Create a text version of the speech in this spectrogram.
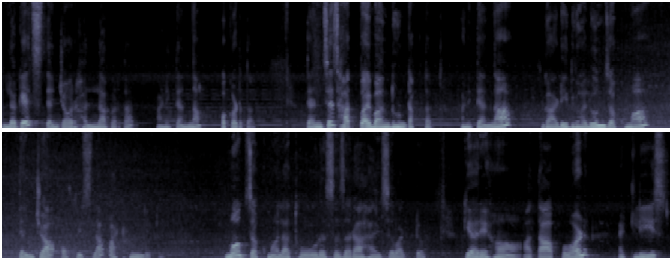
लगेच त्यांच्यावर हल्ला करतात आणि त्यांना पकडतात. त्यांचेच हातपाय बांधून टाकतात आणि त्यांना गाडीत घालून जखमा त्यांच्या ऑफिसला पाठवून देतो मग जखमाला थोडंसं जरा हायचं वाटतं की अरे हां आता आपण ॲटलिस्ट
